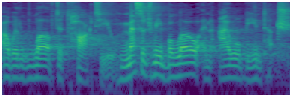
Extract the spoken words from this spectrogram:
I would love to talk to you. Message me below and I will be in touch.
